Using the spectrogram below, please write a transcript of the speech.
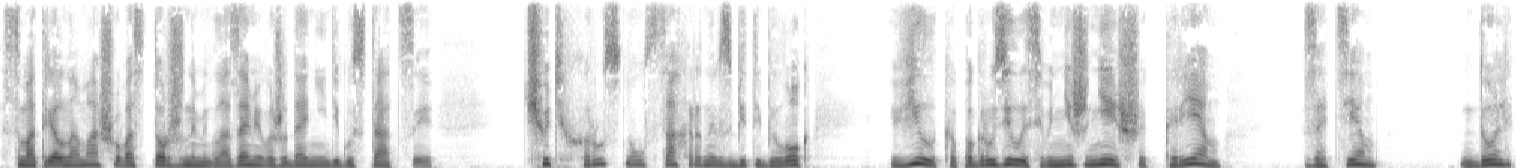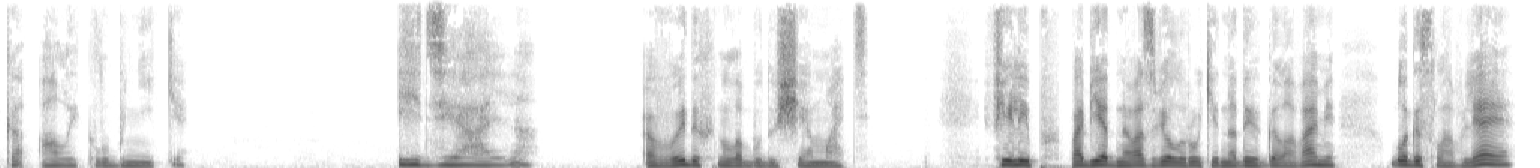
смотрел на Машу восторженными глазами в ожидании дегустации. Чуть хрустнул сахарный взбитый белок, вилка погрузилась в нежнейший крем, затем долька алой клубники. «Идеально!» — выдохнула будущая мать. Филипп победно возвел руки над их головами, благословляя,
